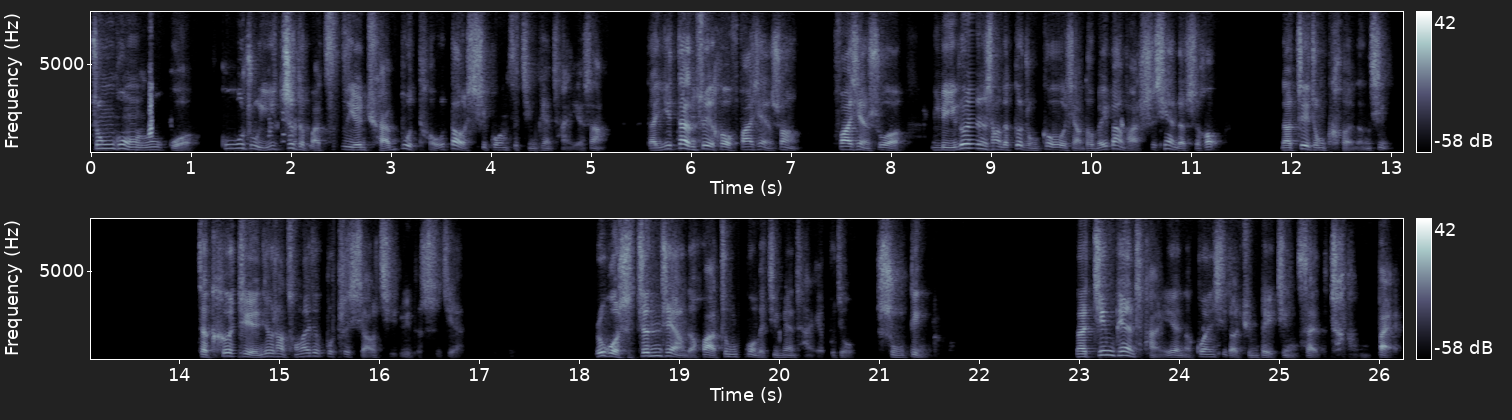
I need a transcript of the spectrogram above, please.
中共如果孤注一掷的把资源全部投到锡光子晶片产业上，但一旦最后发现上发现说理论上的各种构想都没办法实现的时候，那这种可能性，在科学研究上从来就不是小几率的事件。如果是真这样的话，中共的晶片产业不就输定了？那晶片产业呢，关系到军备竞赛的成败。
